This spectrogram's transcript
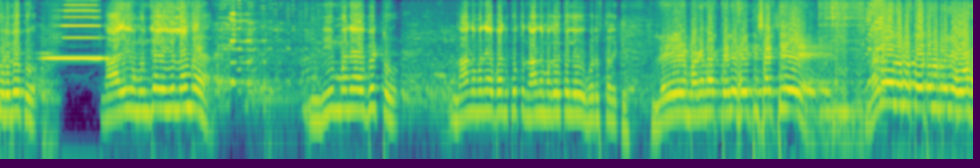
ಕೊಡಬೇಕು. ನಾಳೆಗೆ ಮುಂಜಾನೆ ಇಲ್ಲಂದ್ರೆ ನಿಮ್ಮ ಮನೆಯಾಗ ಬಿಟ್ಟು ನನ್ನ ಮನ್ಯಾಗ ಬಂದು ಕೂತು ನನ್ನ ಮಗಳ ಕಲ್ಲಿ ಹೊಡಿಸ್ತಾಳಕ್ಕೆ ಲೇ ಮಗನ ತಲೆ ಹೇಟಿ ಶಕ್ತಿ. ನಡೆ ನಮ್ಮ ತೋಟ ಮನೆಗೆ ಹೋಗೋಣ.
